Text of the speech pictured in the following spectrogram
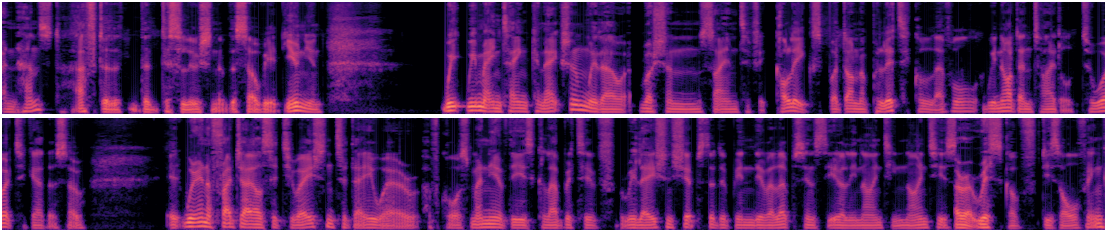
enhanced after the dissolution of the Soviet Union we, we maintain connection with our Russian scientific colleagues, but on a political level, we're not entitled to work together. So it, we're in a fragile situation today where, of course, many of these collaborative relationships that have been developed since the early 1990s are at risk of dissolving.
